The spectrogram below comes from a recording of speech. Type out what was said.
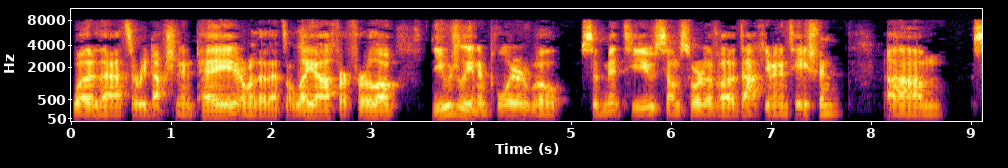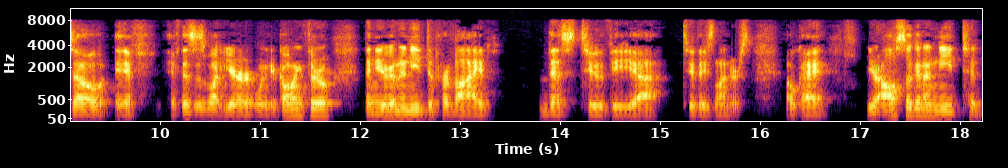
whether that's a reduction in pay or whether that's a layoff or furlough. Usually, an employer will submit to you some sort of a documentation. Um, so if if this is what you're what you're going through, then you're going to need to provide this to the uh, to these lenders. Okay. You're also going to need to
